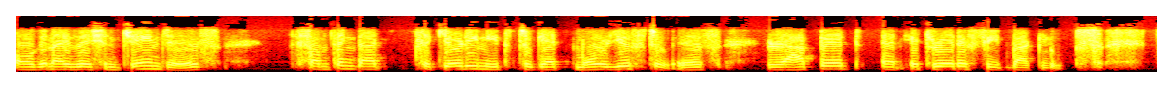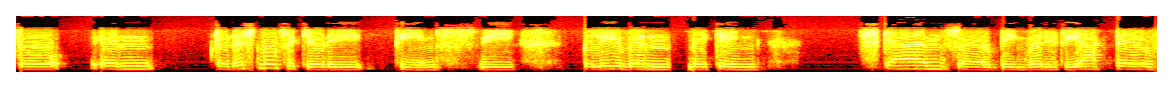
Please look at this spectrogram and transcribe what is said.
organization changes, something that security needs to get more used to is rapid and iterative feedback loops. So in traditional security teams, we believe in making scans or being very reactive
